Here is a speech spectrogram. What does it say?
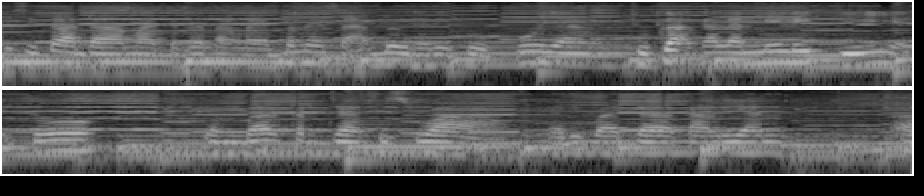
di situ ada materi tentang label yang saya ambil dari buku yang juga kalian miliki yaitu lembar kerja siswa. Daripada kalian e,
